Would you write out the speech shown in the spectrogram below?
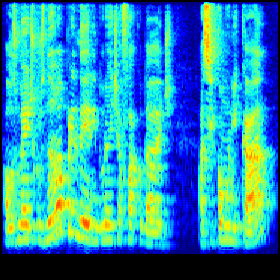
aos médicos não aprenderem durante a faculdade a se comunicar.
